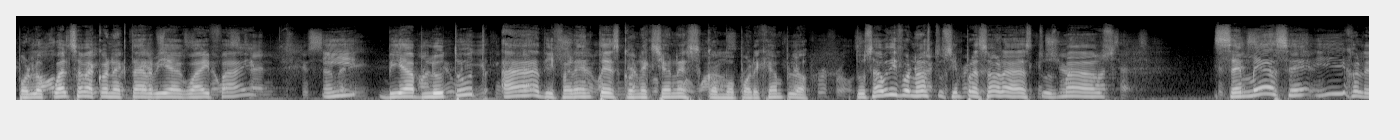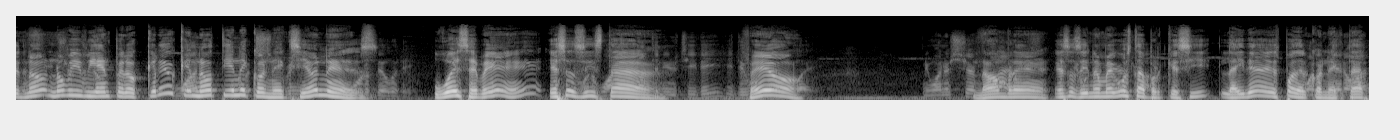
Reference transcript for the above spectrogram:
por lo cual se va a conectar vía Wi-Fi y vía Bluetooth a diferentes conexiones como por ejemplo tus audífonos, tus impresoras, tus mouse. Se me hace, híjole, no, no vi bien, pero creo que no tiene conexiones. USB, ¿eh? Eso sí está feo. No, hombre, eso sí no me gusta porque sí, la idea es poder conectar.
